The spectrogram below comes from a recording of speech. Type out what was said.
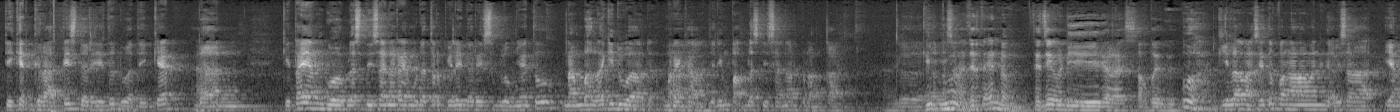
tiket gratis dari situ dua tiket Ah. dan kita yang 12 desainer yang udah terpilih dari sebelumnya itu nambah lagi dua mereka. Ah. Jadi 14 desainer berangkat ke. Gimana ceritain dong TCO di Dallas waktu itu? Wah, gila Mas, itu pengalaman nggak bisa yang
